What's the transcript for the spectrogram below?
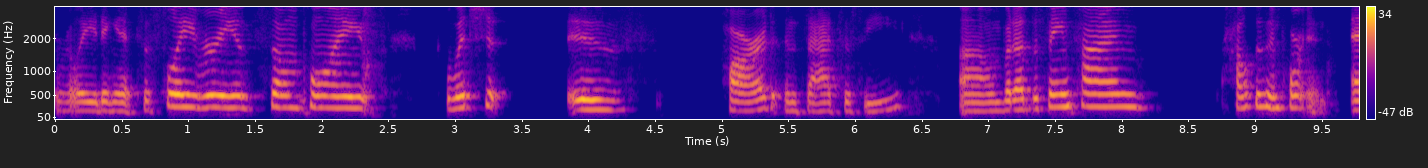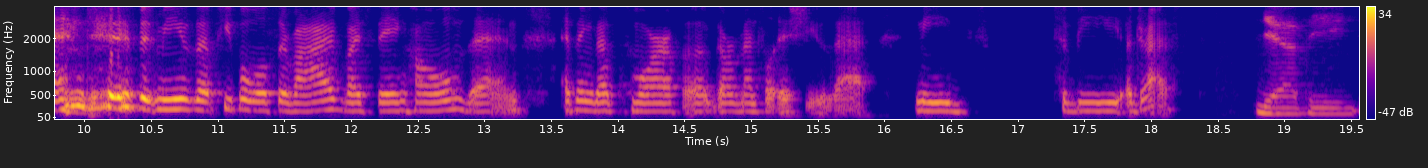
relating it to slavery at some points, which is hard and sad to see. Um, but at the same time, health is important. And if it means that people will survive by staying home, then I think that's more of a governmental issue that needs to be addressed. Yeah, the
